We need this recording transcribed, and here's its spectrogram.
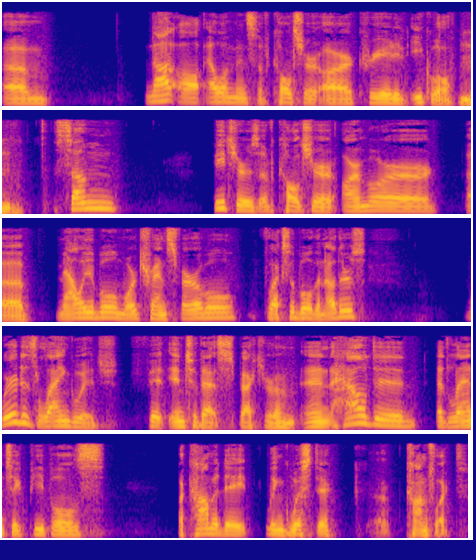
um, not all elements of culture are created equal. Mm. Some features of culture are more uh, malleable, more transferable, flexible than others. Where does language fit into that spectrum, and how did Atlantic peoples accommodate linguistic uh, conflict?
